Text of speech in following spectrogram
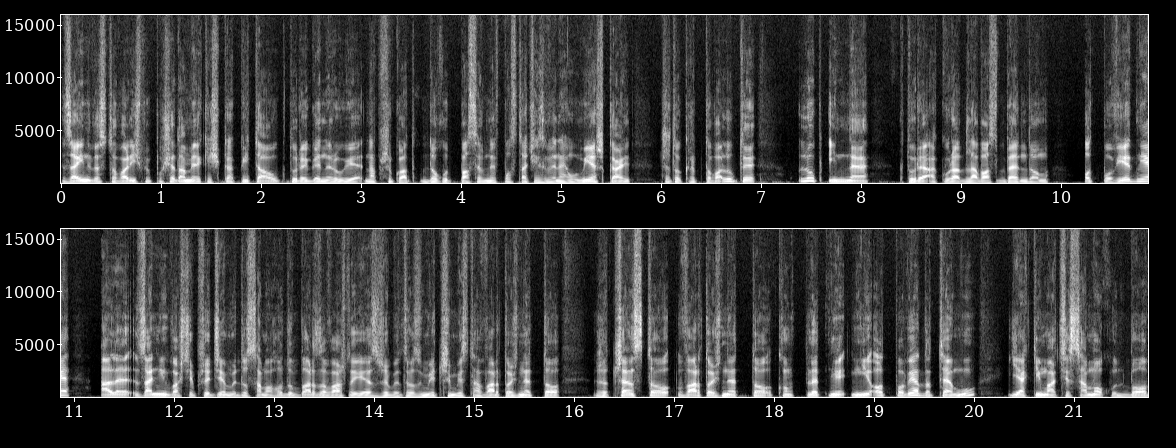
zainwestowaliśmy, posiadamy jakiś kapitał, który generuje na przykład dochód pasywny w postaci z wynajmu mieszkań, czy to kryptowaluty lub inne, które akurat dla Was będą odpowiednie, ale zanim właśnie przejdziemy do samochodu, bardzo ważne jest, żeby zrozumieć, czym jest ta wartość netto, że często wartość netto kompletnie nie odpowiada temu, jaki macie samochód, bo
